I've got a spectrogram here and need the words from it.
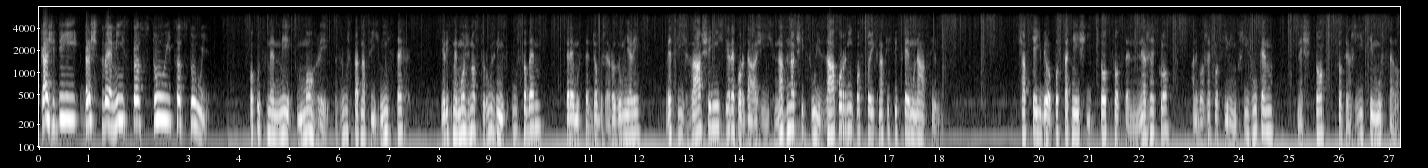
Každý drž své místo, stůj, co stůj. Pokud jsme my mohli zůstat na svých místech, měli jsme možnost různým způsobem, kterému jste dobře rozuměli, ve svých hlášeních i reportážích naznačit svůj záporný postoj k nacistickému násilí. Častěji bylo podstatnější to, co se neřeklo, anebo řeklo s jiným přízvukem, než to, co se říci muselo.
